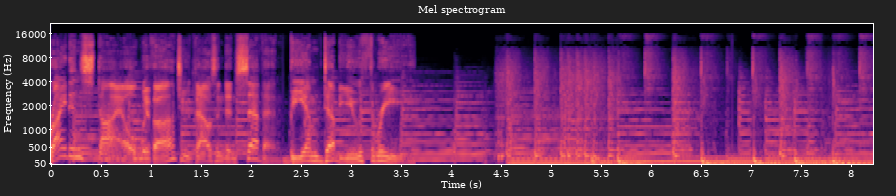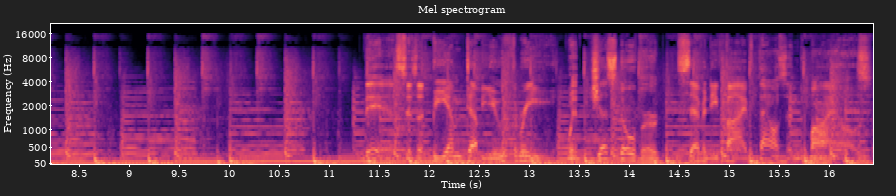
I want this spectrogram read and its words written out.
ride in style with a 2007 BMW 3. This is a BMW 3 with just over 75,000 miles.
